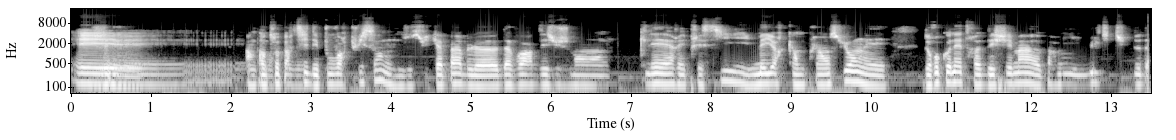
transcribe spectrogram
Et En Pardon, contrepartie des pouvoirs puissants, je suis capable euh, d'avoir des jugements clairs et précis, une meilleure compréhension et de reconnaître des schémas euh, parmi une multitude de dates.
